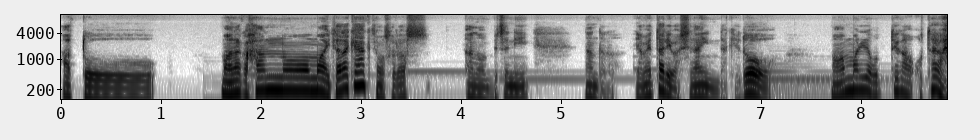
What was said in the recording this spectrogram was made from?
あと、まあなんか反応、まあいただけなくてもそれは、あの別に、なんだろう、やめたりはしないんだけど、まああんまりお手が、お便り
